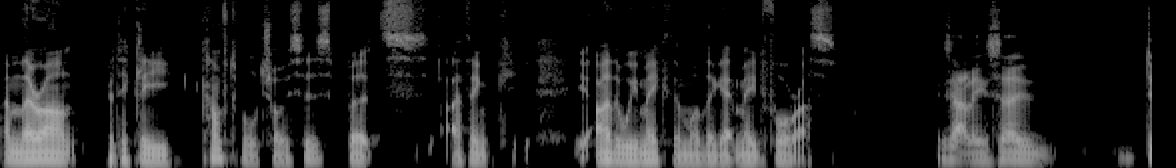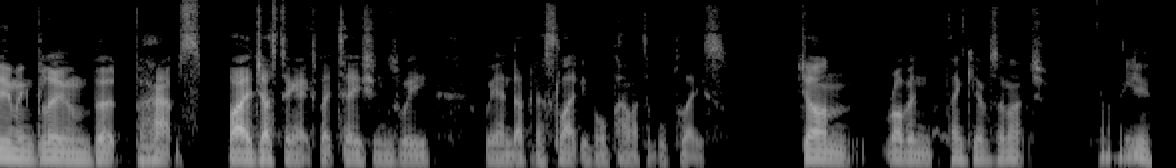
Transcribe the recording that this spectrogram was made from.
and there aren't particularly comfortable choices but i think either we make them or they get made for us. Exactly so doom and gloom but perhaps by adjusting expectations we we end up in a slightly more palatable place. John robin thank you ever so much. Oh, thank you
